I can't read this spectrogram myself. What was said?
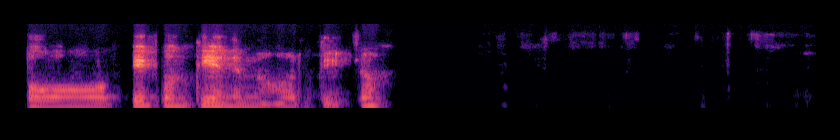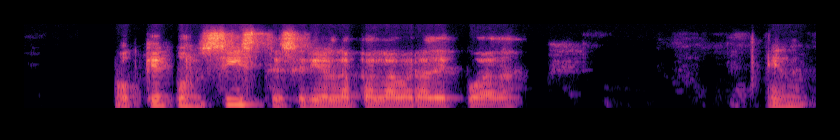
o que contiene, mejor dicho, o qué consiste sería la palabra adecuada, en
